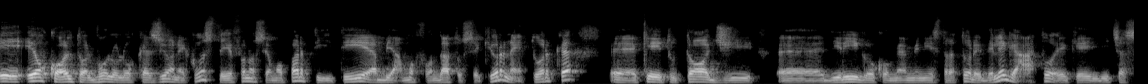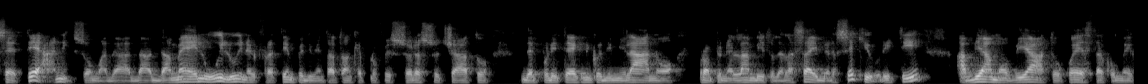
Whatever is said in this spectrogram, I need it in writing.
e, e, ho colto al volo l'occasione con Stefano, siamo partiti e abbiamo fondato Secure Network eh, che tutt'oggi eh, dirigo come amministratore delegato e che in 17 anni, insomma da, da, da, me e lui, lui nel frattempo è diventato anche professore associato del Politecnico di Milano proprio nell'ambito della cyber security, abbiamo avviato questa come,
